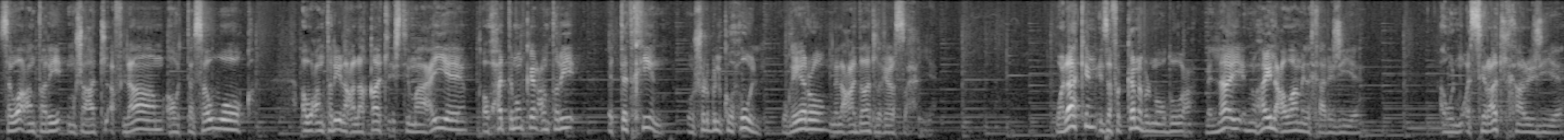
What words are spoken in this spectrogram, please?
سواء عن طريق مشاهدة الأفلام أو التسوق أو عن طريق العلاقات الاجتماعية أو حتى ممكن عن طريق التدخين وشرب الكحول وغيره من العادات الغير صحية. ولكن إذا فكرنا بالموضوع بنلاقي إنه هاي العوامل الخارجية أو المؤثرات الخارجية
